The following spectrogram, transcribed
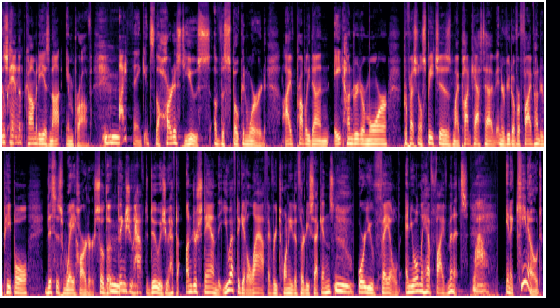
Okay. Stand up comedy is not improv. Mm-hmm. I think it's the hardest use of the spoken word. I've probably done 800 or more professional speeches. My podcast have interviewed over 500 people. This is way harder. So the mm. things you have to do is you have to understand that you have to get a laugh every 20 to 30 seconds mm. or you've failed and you only have 5 minutes. Wow. In a keynote,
